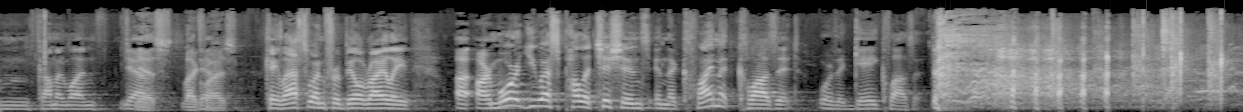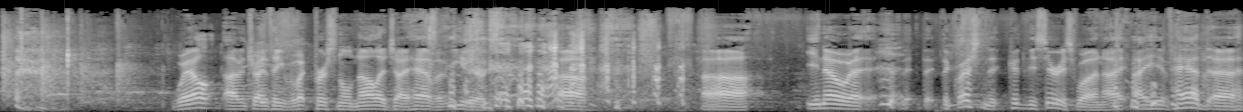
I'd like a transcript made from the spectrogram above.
Mm, common one. Yeah. Yes, likewise. Yeah. Okay, last one for Bill Reilly. Uh, are more U.S. politicians in the climate closet or the gay closet? well, I'm trying to think of what personal knowledge I have of either. uh, uh, you know, uh, the, the, question could be a serious one. I, I have had uh,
